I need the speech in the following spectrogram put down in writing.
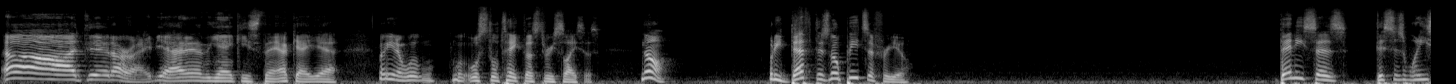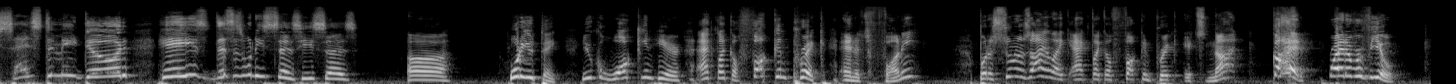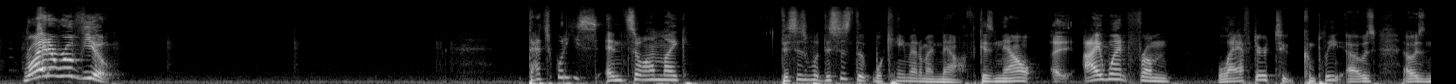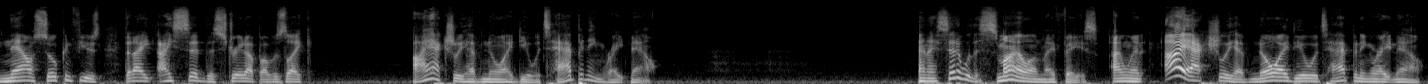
Oh, I did. All right. Yeah, the Yankees thing. Okay, yeah. Well, you know, we'll, we'll we'll still take those three slices. No. What are you deaf? There's no pizza for you. Then he says, "This is what he says to me, dude. He's this is what he says. He says, uh, what do you think? You could walk in here, act like a fucking prick, and it's funny. But as soon as I like act like a fucking prick, it's not. Go ahead, write a review. Write a review." That's what he's, and so I'm like, this is what this is the what came out of my mouth because now I, I went from laughter to complete. I was I was now so confused that I I said this straight up. I was like, I actually have no idea what's happening right now. And I said it with a smile on my face. I went, I actually have no idea what's happening right now.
